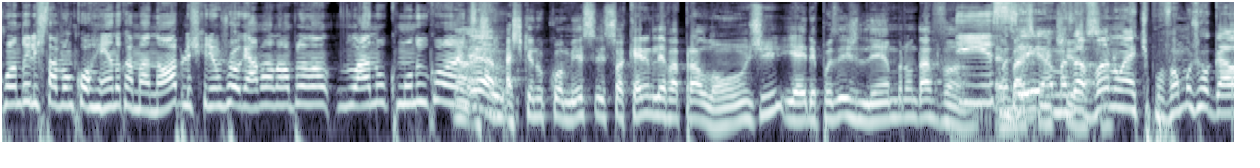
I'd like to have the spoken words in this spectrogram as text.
Quando eles estavam correndo com a manopla, eles queriam jogar a manopla lá no mundo Não, quântico. É. acho, acho que no começo eles só querem levar pra longe e aí depois eles lembram da van. Isso. É Mas, aí, mas a van não é tipo, vamos jogar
